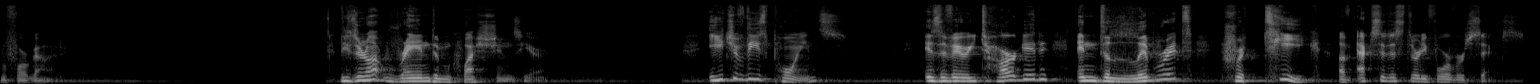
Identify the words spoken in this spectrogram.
before God. These are not random questions here. Each of these points is a very targeted and deliberate critique of Exodus 34, verse 6.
